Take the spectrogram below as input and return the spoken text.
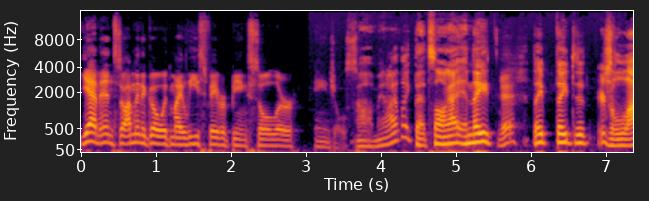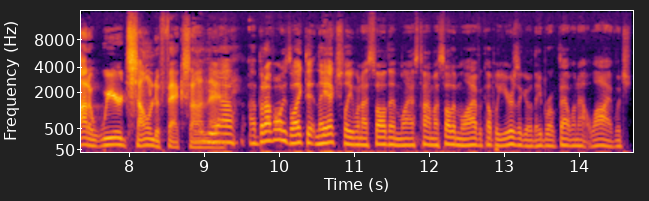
yeah, man. So I'm gonna go with my least favorite being Solar Angels. Oh man, I like that song. I and they Yeah. they they did There's a lot of weird sound effects on that. yeah, uh, but I've always liked it. And they actually, when I saw them last time, I saw them live a couple years ago. They broke that one out live, which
